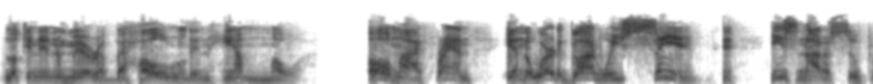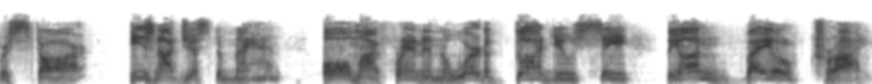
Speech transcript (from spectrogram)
looking in the mirror, beholding Him more. Oh, my friend, in the Word of God we see Him. He's not a superstar. He's not just a man. Oh, my friend, in the Word of God you see the unveiled Christ.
